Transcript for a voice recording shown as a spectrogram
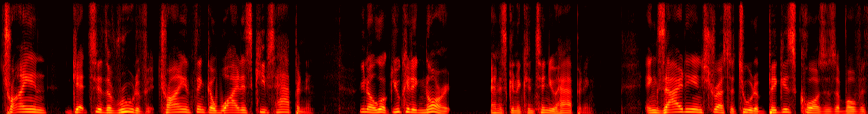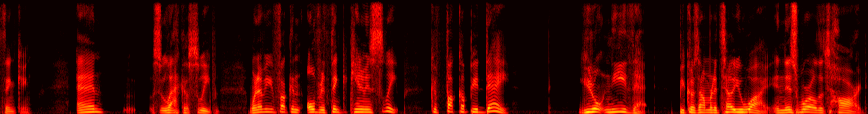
Try and get to the root of it. Try and think of why this keeps happening. You know, look, you could ignore it and it's going to continue happening. Anxiety and stress are two of the biggest causes of overthinking and lack of sleep. Whenever you fucking overthink, you can't even sleep. Could fuck up your day. You don't need that because I'm going to tell you why. In this world, it's hard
